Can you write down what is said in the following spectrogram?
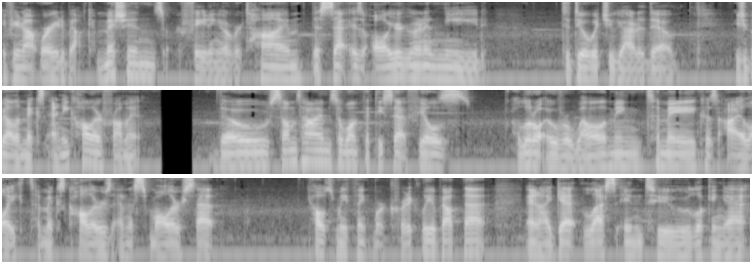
If you're not worried about commissions or fading over time, this set is all you're going to need to do what you got to do. You should be able to mix any color from it, though sometimes the 150 set feels a little overwhelming to me because I like to mix colors and a smaller set helps me think more critically about that and I get less into looking at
